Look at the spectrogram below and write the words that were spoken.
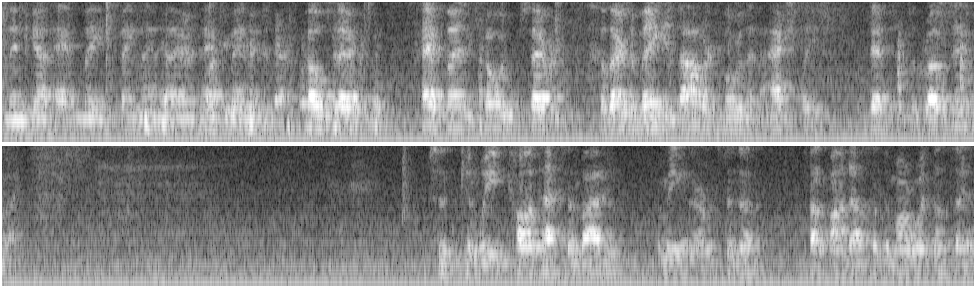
And then you got half a million FEMA in there, half a million coal severance, half a million coal severance. So there's a million dollars more than actually destined for the roads anyway. so can we contact somebody? I mean, or send a, try to find out something while we're waiting on Sam?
